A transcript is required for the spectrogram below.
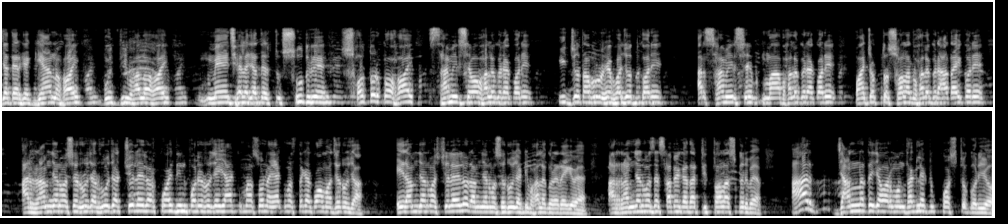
যাতে আর জ্ঞান হয়, বুদ্ধি ভালো হয়, মেয়ে, ছেলে যাতে একটু শুধরে সতর্ক হয়, স্বামীর সেবা ভালো করে করে, ইজ্জত, আবরুর হেফাজত করে, আর স্বামীর সে মা ভালো করে করে, পাঁচ অক্ট সলাদ ভালো করে আদায় করে, আর রমজান মাসের রোজা রোজা চলে এলো আর কয়দিন পরে রোজা? এক মাসও না, এক মাস থেকে কম আছে রোজা। এই রমজান মাস চলে এলো, রমজান মাসের রোজাটি ভালো করে রাখবে। আর রমজান মাসের সাবে গাদারটি তলাশ করবে। আর জান্নাতে যাওয়ার মন থাকলে একটু কষ্ট করিও।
